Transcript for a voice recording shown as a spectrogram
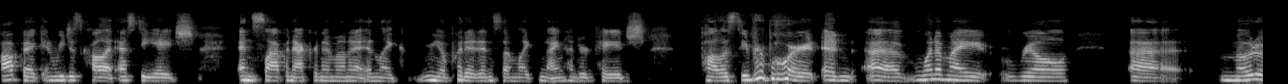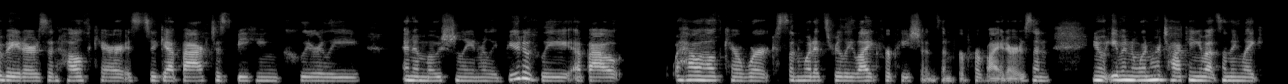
topic and we just call it sdh and slap an acronym on it and like you know put it in some like 900 page policy report. And uh, one of my real uh, motivators in healthcare is to get back to speaking clearly and emotionally and really beautifully about how healthcare works and what it's really like for patients and for providers. And you know even when we're talking about something like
